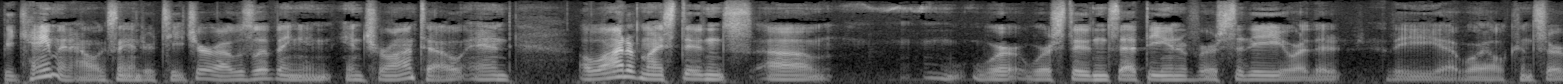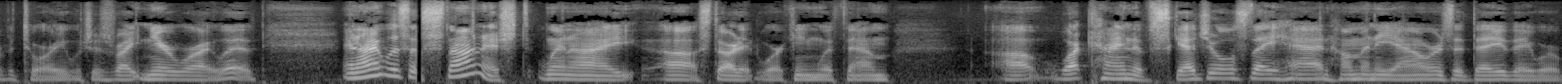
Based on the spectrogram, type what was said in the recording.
became an Alexander teacher, I was living in, in Toronto, and a lot of my students um, were were students at the university or the the uh, Royal Conservatory, which is right near where I lived. And I was astonished when I uh, started working with them uh, what kind of schedules they had, how many hours a day they were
